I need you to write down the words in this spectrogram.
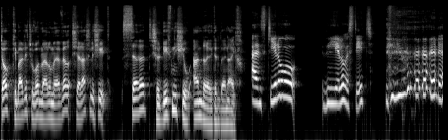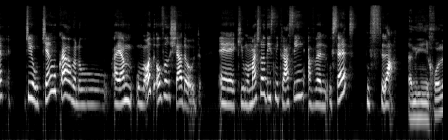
טוב, קיבלתי תשובות מעל ומעבר. שאלה שלישית, סרט של דיסני שהוא underrated בעינייך. אז כאילו, לילו וסטיץ'. כאילו, הוא כן מוכר, אבל הוא היה, הוא מאוד overshadowed. כי הוא ממש לא דיסני קלאסי, אבל הוא סרט נפלא. אני יכול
